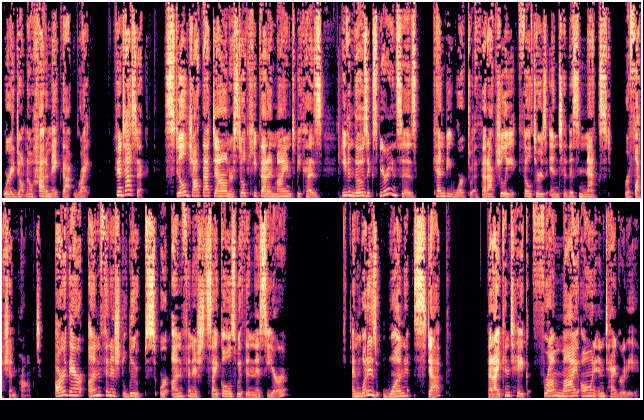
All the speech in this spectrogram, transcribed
or I don't know how to make that right. Fantastic. Still jot that down or still keep that in mind because even those experiences can be worked with. That actually filters into this next reflection prompt. Are there unfinished loops or unfinished cycles within this year? And what is one step that I can take from my own integrity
